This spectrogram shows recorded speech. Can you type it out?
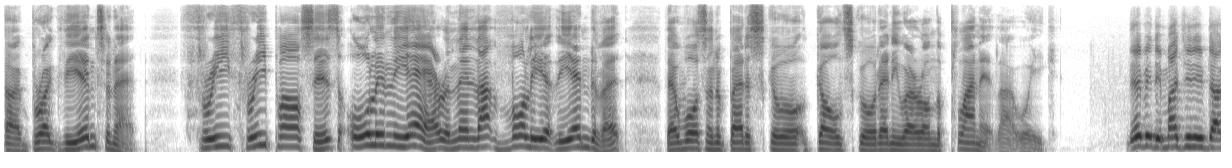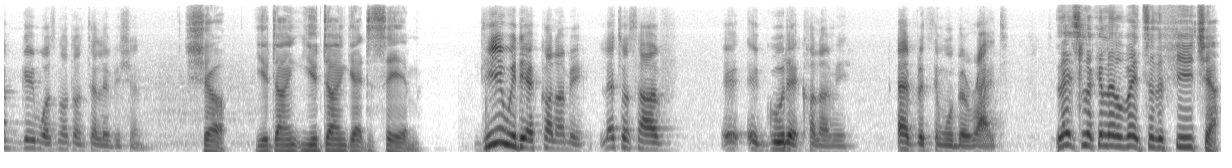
I broke the internet three three passes all in the air and then that volley at the end of it there wasn't a better score goal scored anywhere on the planet that week. David imagine if that game was not on television. Sure. You don't you don't get to see him. Deal with the economy. Let us have a, a good economy. Everything will be right. Let's look a little bit to the future.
